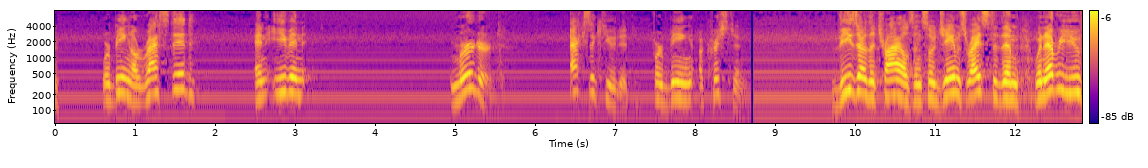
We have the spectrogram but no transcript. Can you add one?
were being arrested and even murdered, executed for being a Christian. These are the trials. And so James writes to them whenever you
